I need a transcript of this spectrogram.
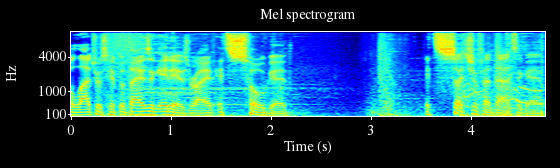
Bellatrix hypnotizing? It is, right? It's so good. It's such a fantastic game.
